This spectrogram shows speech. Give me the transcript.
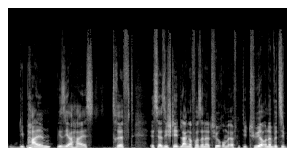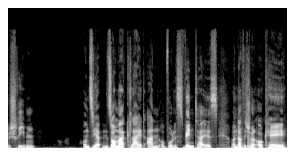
die Palm, wie sie ja heißt, trifft, ist ja, sie steht lange vor seiner Tür rum, er öffnet die Tür und dann wird sie beschrieben und sie hat ein Sommerkleid an, obwohl es Winter ist. Und dachte ich schon, okay,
